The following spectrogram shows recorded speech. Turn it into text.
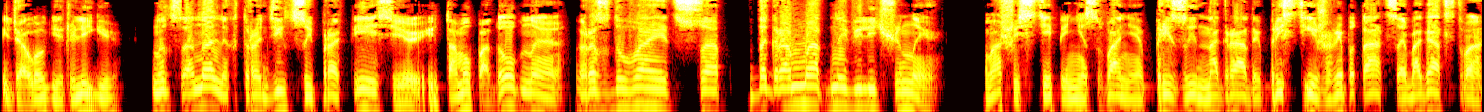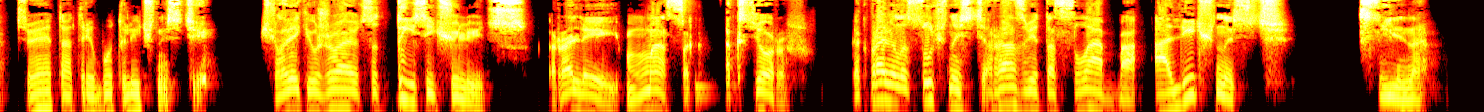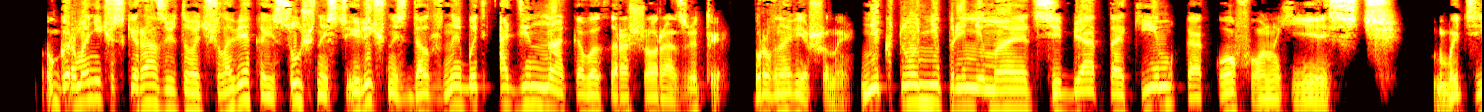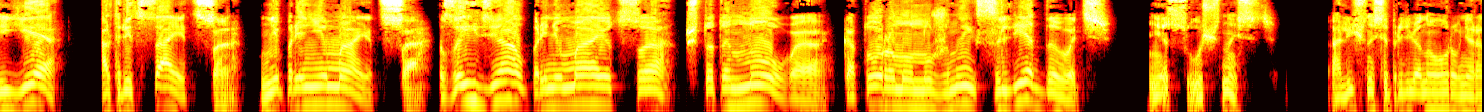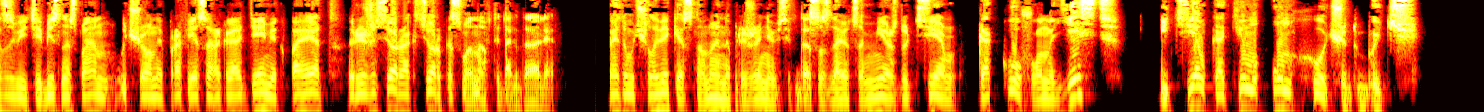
идеологии, религии, национальных традиций, профессии и тому подобное, раздувается до громадной величины, Ваши степени, звания, призы, награды, престиж, репутация, богатство – все это атрибуты личности. В человеке уживаются тысячи лиц, ролей, масок, актеров. Как правило, сущность развита слабо, а личность – сильно. У гармонически развитого человека и сущность, и личность должны быть одинаково хорошо развиты уравновешены. Никто не принимает себя таким, каков он есть. Бытие отрицается, не принимается. За идеал принимается что-то новое, которому нужны следовать, не сущность, а личность определенного уровня развития. Бизнесмен, ученый, профессор, академик, поэт, режиссер, актер, космонавт и так далее. Поэтому человеке основное напряжение всегда создается между тем, каков он есть, и тем, каким он хочет быть.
